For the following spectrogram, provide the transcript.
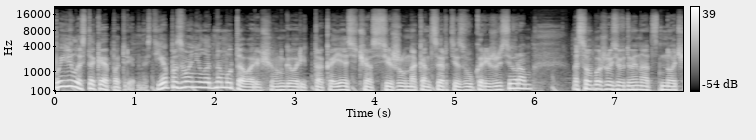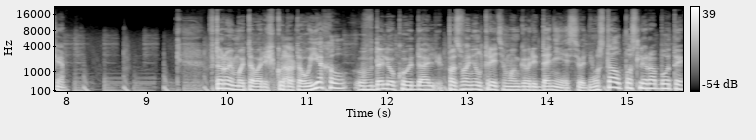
появилась такая потребность. Я позвонил одному товарищу, он говорит, так, а я сейчас сижу на концерте звукорежиссером, освобожусь в 12 ночи. Второй мой товарищ куда-то уехал в далекую даль. Позвонил третьему, он говорит, да не, я сегодня устал после работы.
